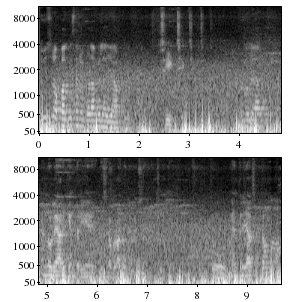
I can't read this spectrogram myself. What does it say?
दूसरा पाकिस्तान में बड़ा मेला यहाँ पे। ठीक ठीक ठीक ठीक नोलियार नोलियार के अंदर ये दूसरा बड़ा मेला। तो मैं अंदर जा सकता हूँ?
